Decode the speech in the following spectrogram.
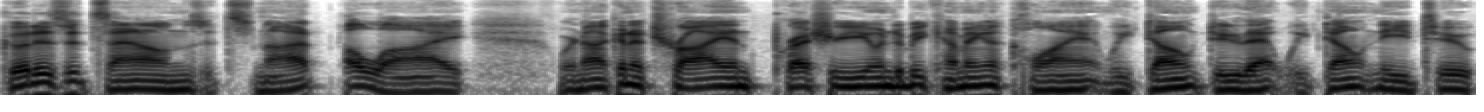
good as it sounds. It's not a lie. We're not going to try and pressure you into becoming a client. We don't do that. We don't need to.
